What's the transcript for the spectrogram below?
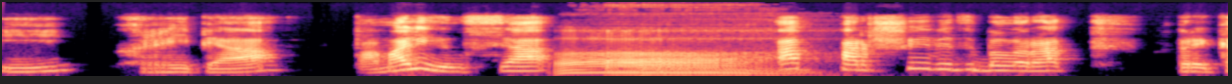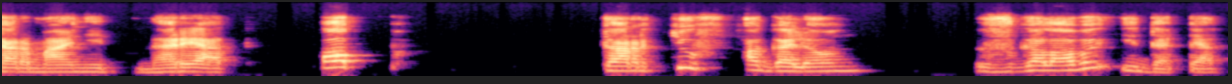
и, хрипя, помолился. А паршивец был рад прикарманить наряд. Оп! Тартюф оголен с головы и до пят.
